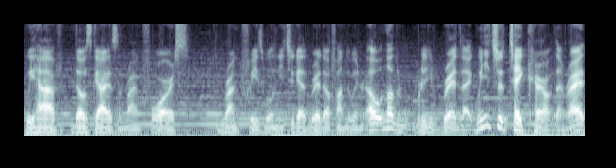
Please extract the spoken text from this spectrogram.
We have those guys in rank fours, rank threes. We'll need to get rid of Underwind. Oh, not really rid. Like we need to take care of them, right?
